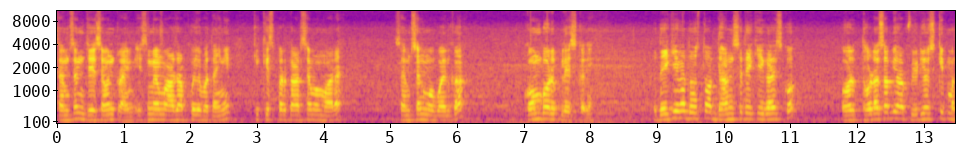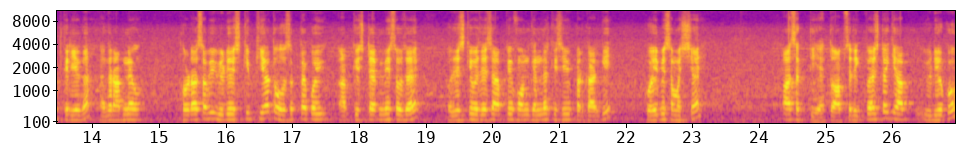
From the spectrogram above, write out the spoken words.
Samsung J seven prime इसमें हम आज आपको ये बताएँगे कि किस प्रकार से हम हमारा सैमसंग मोबाइल का कॉम्बो रिप्लेस करें। तो देखिएगा दोस्तों, आप ध्यान से देखिएगा इसको। और थोड़ा सा भी आप वीडियो स्किप मत करिएगा। अगर आपने थोड़ा सा भी वीडियो स्किप किया तो हो सकता कोई आपकी स्टेप मिस हो जाए और जिसकी वजह से आपके फ़ोन के अंदर किसी भी प्रकार की कोई भी समस्याएँ आ सकती है। तो आपसे रिक्वेस्ट है कि आप वीडियो को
